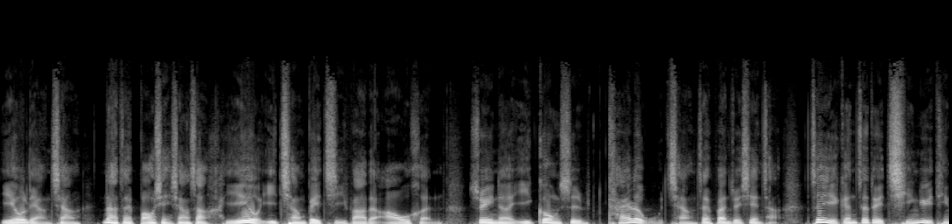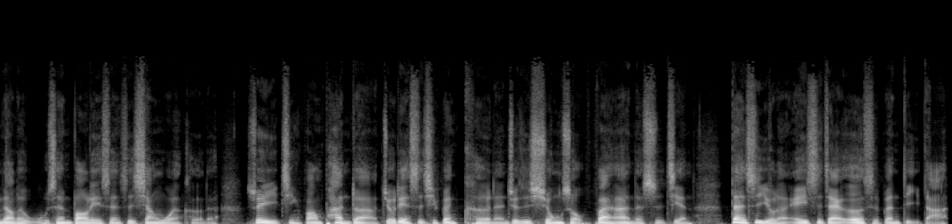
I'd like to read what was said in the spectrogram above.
也有两枪。那在保险箱上也有一枪被击发的凹痕。所以呢，一共是开了五枪在犯罪现场。这也跟这对情侣听到的五声爆裂声是相吻合的。所以警方判断啊，九点十七分可能就是凶手犯案的时间。但是有人 A 是在二十分抵达，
